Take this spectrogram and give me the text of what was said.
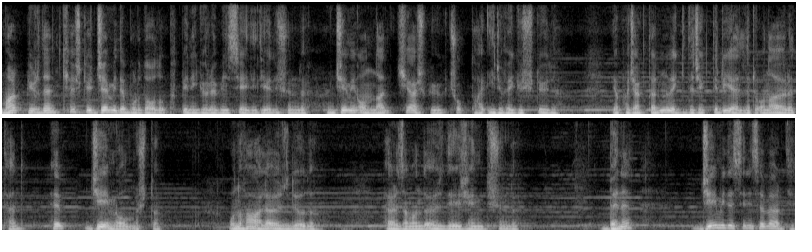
Mark birden keşke Jamie de burada olup beni görebilseydi diye düşündü. Jamie ondan iki yaş büyük, çok daha iri ve güçlüydü. Yapacaklarını ve gidecekleri yerleri ona öğreten hep Jamie olmuştu. Onu hala özlüyordu. Her zaman da özleyeceğini düşündü. Bene, Jamie de seni severdi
